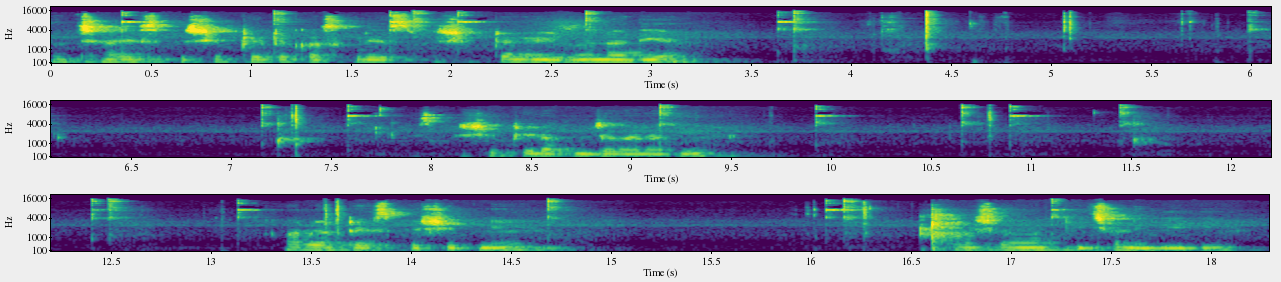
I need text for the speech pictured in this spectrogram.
আচ্ছা স্পেসশিপটা একটা কাজ করি স্পেসশিপটা আমি এইভাবে না দিয়ে স্পেসশিপটা এরকম জায়গায় রাখি আরও একটা স্পেসশিপ নিয়ে আমার পিছনে দিয়ে দিই এটাকে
